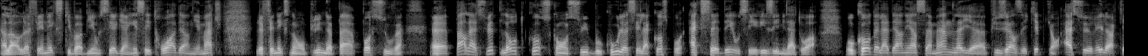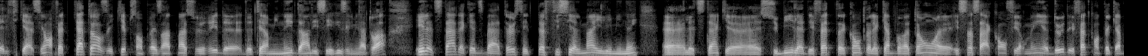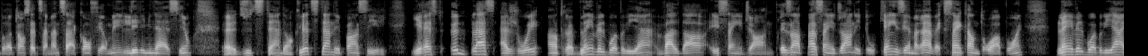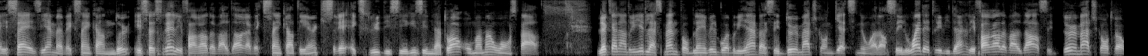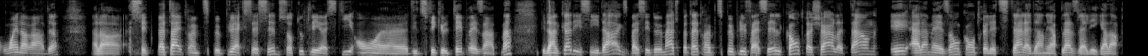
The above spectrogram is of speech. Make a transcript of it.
Alors, le Phoenix qui va bien aussi a gagné ses trois derniers matchs. Le Phoenix non plus ne perd pas souvent. Euh, par la suite, l'autre course qu'on suit beaucoup, c'est la course pour accéder aux séries éliminatoires. Au cours de la dernière semaine, il y a plusieurs équipes qui ont assuré leur qualification. En fait, 14 équipes sont présentement assurées de, terminer dans les séries éliminatoires. Et le Titan d'Acadie Batters est officiellement éliminé. Euh, le Titan qui a subi la défaite contre le Cap-Breton. Euh, et ça, ça a confirmé deux défaites contre le breton cette semaine, ça a confirmé l'élimination euh, du Titan. Donc, le Titan n'est pas en série. Il reste une place à jouer entre Blainville-Boisbriand, Val-d'Or et Saint-John. Présentement, Saint-John est au 15e rang avec 53 points. Blainville-Boisbriand est 16e avec 52 et ce serait les Foreurs de Val-d'Or avec 51 qui seraient exclus des séries éliminatoires au moment où on se parle. Le calendrier de la semaine pour Blainville-Boisbriand, ben, c'est deux matchs contre Gatineau. Alors, c'est loin d'être évident. Les Foreurs de Val-d'Or, c'est deux matchs contre Rouen-Noranda. Alors, c'est peut-être un petit peu plus accessible, surtout que les Huskies ont euh, des difficultés présentement. Puis dans le cas des Sea Dogs, ben, c'est deux matchs peut-être un petit peu plus faciles contre Charlottetown et à la maison contre le Titan, la dernière place de la Ligue. Alors,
